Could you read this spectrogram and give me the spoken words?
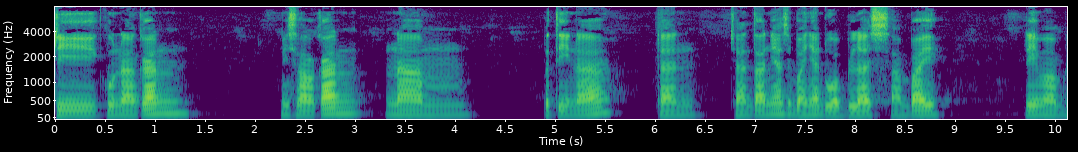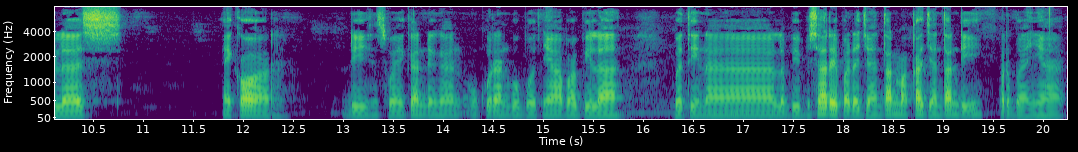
digunakan misalkan 6 betina dan jantannya sebanyak 12 sampai 15 ekor disesuaikan dengan ukuran bobotnya. Apabila betina lebih besar daripada jantan maka jantan diperbanyak.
